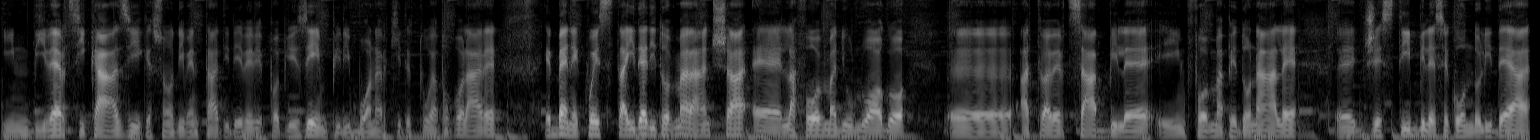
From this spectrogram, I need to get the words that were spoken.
in diversi casi che sono diventati dei veri e propri esempi di buona architettura popolare. Ebbene questa idea di Tormarancia è la forma di un luogo eh, attraversabile in forma pedonale eh, gestibile secondo l'idea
